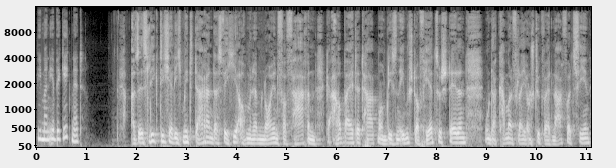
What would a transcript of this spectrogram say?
wie man ihr begegnet. Also es liegt sicherlich mit daran, dass wir hier auch mit einem neuen Verfahren gearbeitet haben, um diesen Impfstoff herzustellen. Und da kann man vielleicht auch ein Stück weit nachvollziehen,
